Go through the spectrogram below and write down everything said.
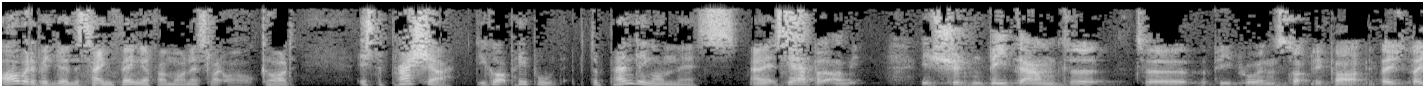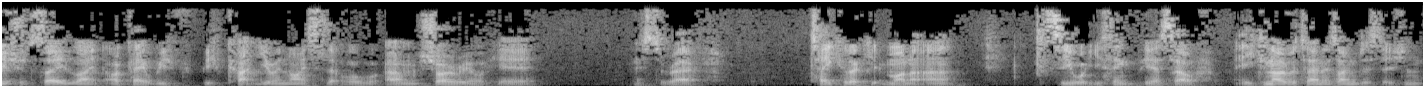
I would have been doing the same thing if I'm honest. Like, oh god, it's the pressure. You've got people depending on this, and it's Yeah, but I mean, it shouldn't be down to to the people in Stockley Park. They they should say like, okay, we've we've cut you a nice little um, showreel here, Mister Ref. Take a look at monitor, see what you think for yourself. He can overturn his own decision,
